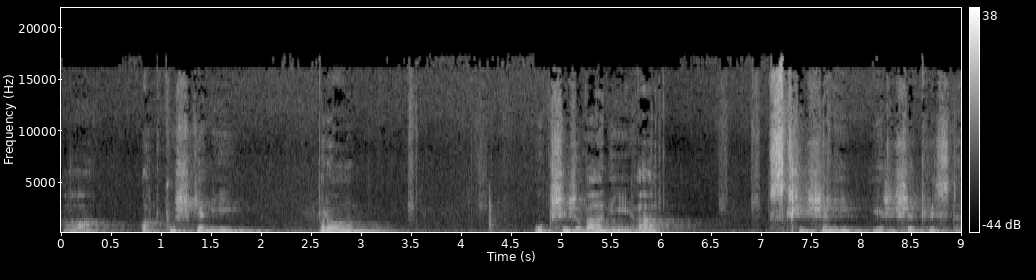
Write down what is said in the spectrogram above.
a odpuštění pro ukřižování a vzkříšení Ježíše Krista.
